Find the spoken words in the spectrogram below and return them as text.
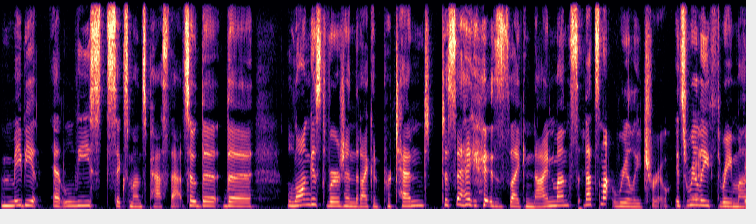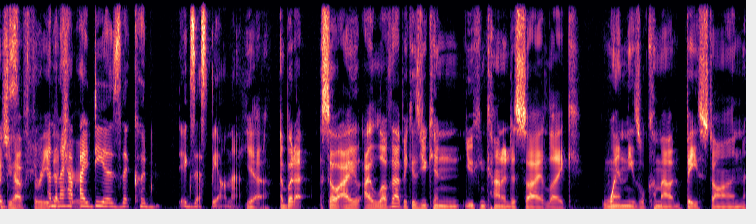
maybe at- least 6 months past that. So the the longest version that I could pretend to say is like 9 months. That's not really true. It's really 3 months. But you have three And then I have you're- ideas that could exist beyond that. Yeah, but uh, so I I love that because you can you can kind of decide like when these will come out based on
